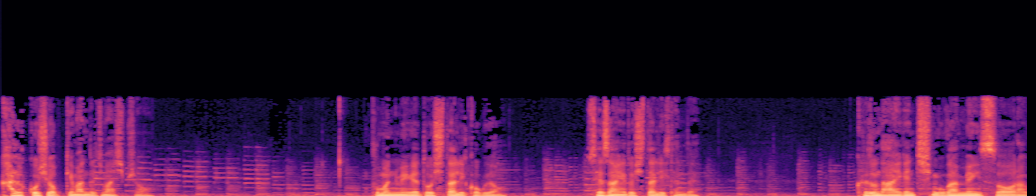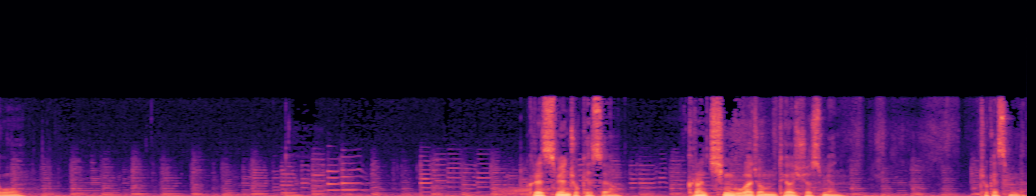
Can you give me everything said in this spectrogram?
갈 곳이 없게 만들지 마십시오. 부모님에게도 시달릴 거고요. 세상에도 시달릴 텐데. 그래도 나에겐 친구가 한 명 있어 라고 그랬으면 좋겠어요. 그런 친구가 좀 되어주셨으면 좋겠습니다.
